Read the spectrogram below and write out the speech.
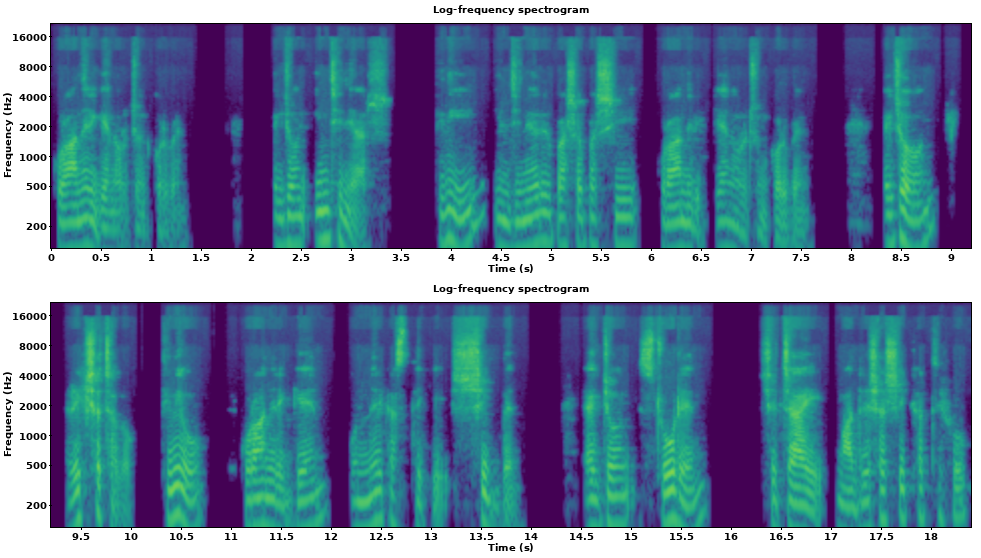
কোরআনের জ্ঞান অর্জন করবেন। একজন ইঞ্জিনিয়ার, তিনি ইঞ্জিনিয়ারের পাশাপাশি কোরআনের জ্ঞান অর্জন করবেন। একজন রিক্সা চালক, তিনিও কোরআনের জ্ঞান অন্যের কাছ থেকে শিখবেন। একজন স্টুডেন্ট, সে চায় মাদ্রাসার শিক্ষার্থী হোক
